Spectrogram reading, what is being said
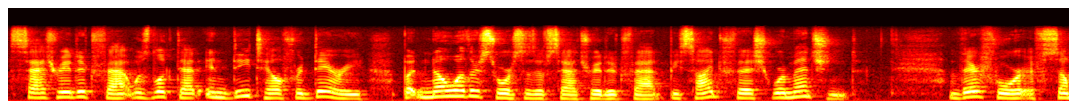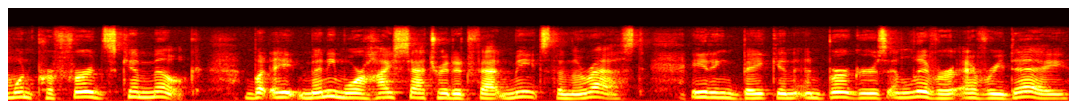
Saturated fat was looked at in detail for dairy, but no other sources of saturated fat beside fish were mentioned. Therefore, if someone preferred skim milk, but ate many more high saturated fat meats than the rest, eating bacon and burgers and liver every day,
